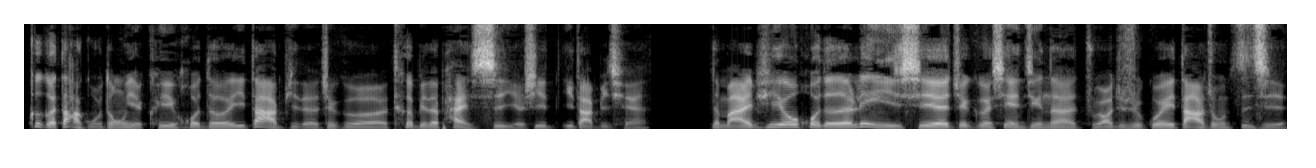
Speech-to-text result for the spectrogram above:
各个大股东也可以获得一大笔的这个特别的派息，也是一一大笔钱。那么 IPO 获得的另一些这个现金呢，主要就是归大众自己，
